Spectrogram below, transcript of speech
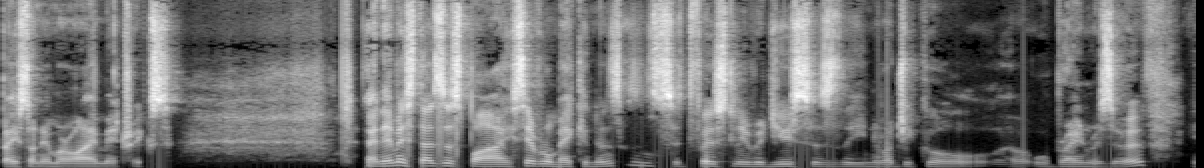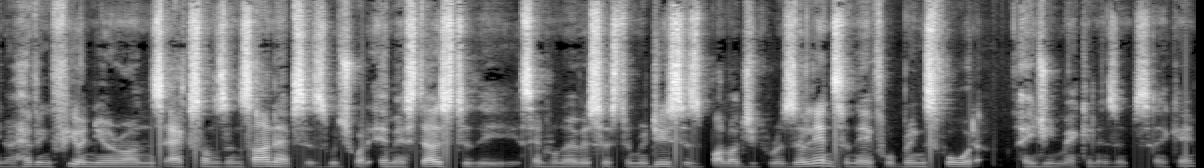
based on MRI metrics. And MS does this by several mechanisms. It firstly reduces the neurological uh, or brain reserve, you know, having fewer neurons, axons, and synapses, which what MS does to the central nervous system, reduces biological resilience and therefore brings forward aging mechanisms. Okay.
